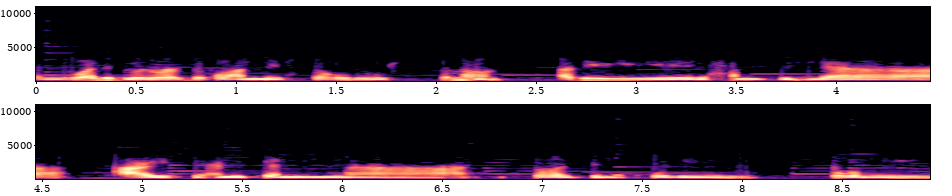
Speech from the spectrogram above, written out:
الوالد والوالدة طبعا ما يشتغلوش. تمام. ابي الحمد لله عايش يعني كان يشتغل زي ما تقولي شغل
